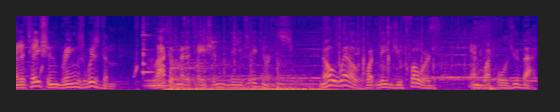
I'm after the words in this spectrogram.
Meditation brings wisdom. Lack of meditation leaves ignorance. Know well what leads you forward and what holds you back.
